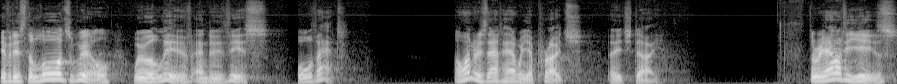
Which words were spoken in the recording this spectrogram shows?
if it is the Lord's will, we will live and do this or that. I wonder, is that how we approach each day? The reality is,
